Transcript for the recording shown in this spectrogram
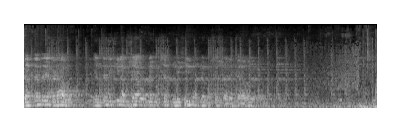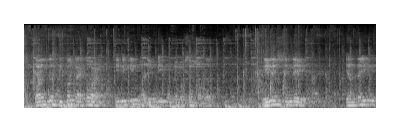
दत्तात्रय आढाव यांचा देखील आपल्या आपल्या पक्षात प्रवेश होईल आपल्या पक्षात स्वागत करावं. त्यानंतर दीपक गायकवाड हे देखील भाजपने आपल्या पक्षात स्वागत. निलेश शिंदे यांचाही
